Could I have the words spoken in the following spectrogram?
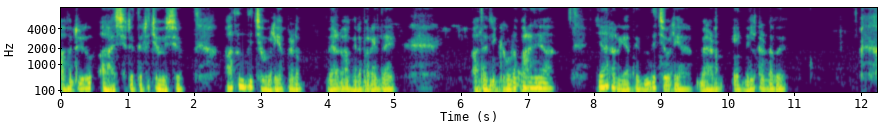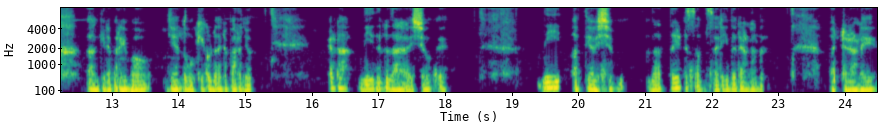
അവനൊരു ആശ്ചര്യത്തിൽ ചോദിച്ചു അതെന്ത് ജോലിയാ വേണം വേണം അങ്ങനെ പറയുന്നേ? അതെനിക്ക് കൂടെ പറഞ്ഞ ഞാൻ അറിയാത്ത എന്ത് ജോലിയാ വേണം എന്നിൽ കണ്ടത്? അങ്ങനെ പറയുമ്പോൾ ഞാൻ നോക്കിക്കൊണ്ട് തന്നെ പറഞ്ഞു എടാ നീ തന്നെ ദാശോക്ക് നീ അത്യാവശ്യം നന്നായിട്ട് സംസാരിക്കുന്ന ഒരാളാണ്. മറ്റൊരാളെ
